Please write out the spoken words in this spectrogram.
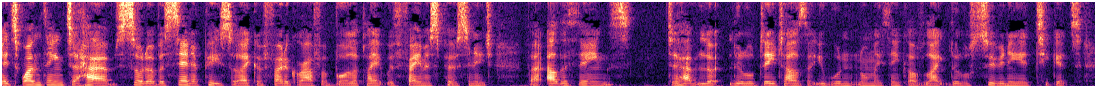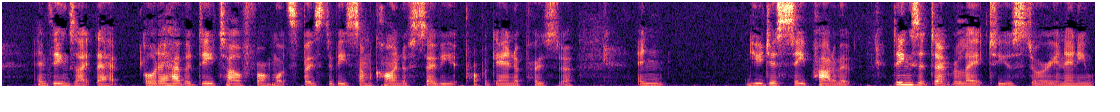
It's one thing to have sort of a centerpiece or like a photograph of boilerplate with famous personage, but other things to have little details that you wouldn't normally think of, like little souvenir tickets and things like that, or to have a detail from what's supposed to be some kind of Soviet propaganda poster, and you just see part of it. Things that don't relate to your story in any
